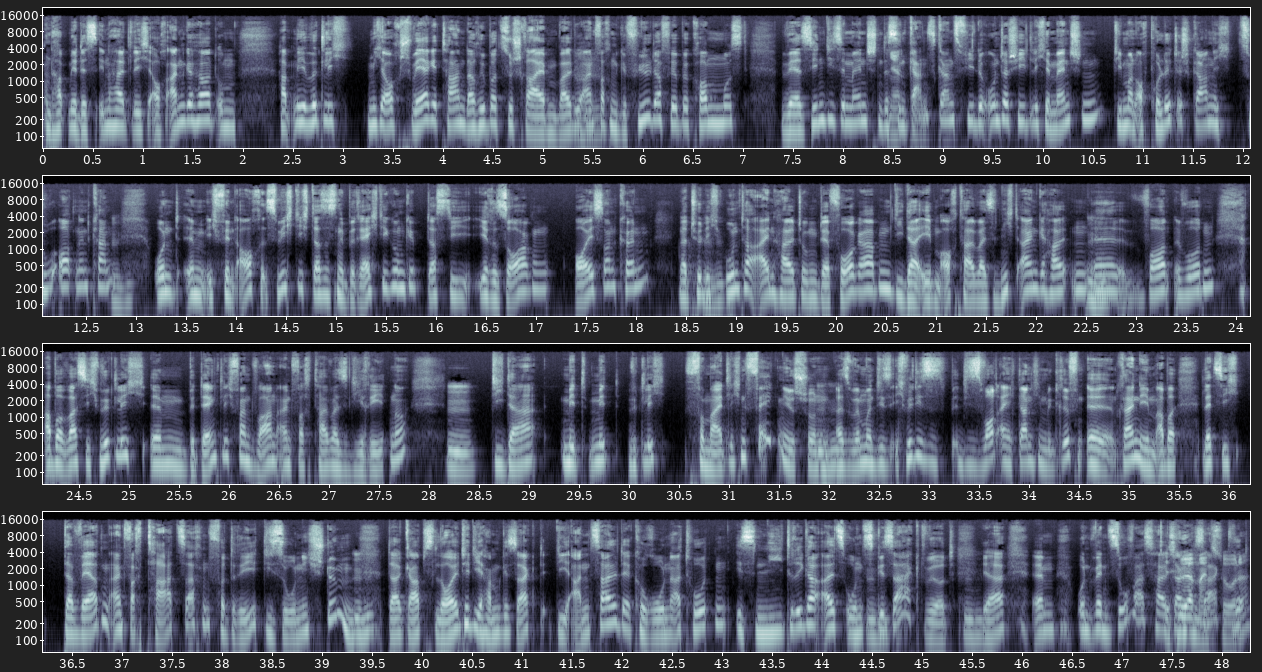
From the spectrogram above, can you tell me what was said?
und habe mir das inhaltlich auch angehört und habe mir wirklich mich auch schwer getan, darüber zu schreiben, weil du mhm. einfach ein Gefühl dafür bekommen musst, wer sind diese Menschen? Das ja. sind ganz, ganz viele unterschiedliche Menschen, die man auch politisch gar nicht zuordnen kann. Mhm. Und ähm, ich finde auch, es ist wichtig, dass es eine Berechtigung gibt, dass die ihre Sorgen äußern können. Natürlich mhm. unter Einhaltung der Vorgaben, die da eben auch teilweise nicht eingehalten mhm. äh, wurden. Aber was ich wirklich ähm, bedenklich fand, waren einfach teilweise die Redner, mhm. die da mit, mit wirklich vermeintlichen Fake News schon. Mhm. Also wenn man diese, ich will dieses, dieses Wort eigentlich gar nicht in Begriff äh, reinnehmen, aber letztlich da werden einfach Tatsachen verdreht, die so nicht stimmen. Mhm. Da gab's Leute, die haben gesagt, die Anzahl der Corona-Toten ist niedriger, als uns mhm. gesagt wird. Mhm. Ja, ähm, und wenn sowas halt ist dann höher, gesagt du, wird, oder?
